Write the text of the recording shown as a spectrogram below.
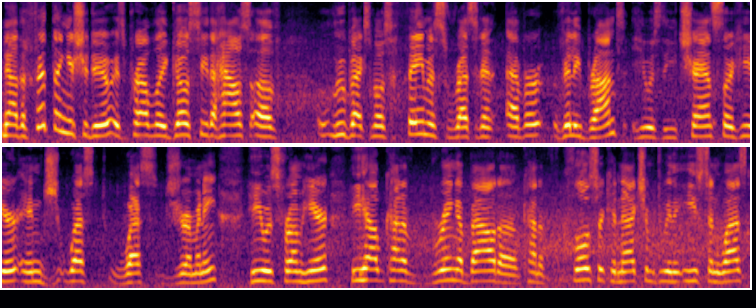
Now, the fifth thing you should do is probably go see the house of Lubeck's most famous resident ever, Willy Brandt. He was the chancellor here in West West Germany. He was from here. He helped kind of bring about a kind of closer connection between the East and West.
